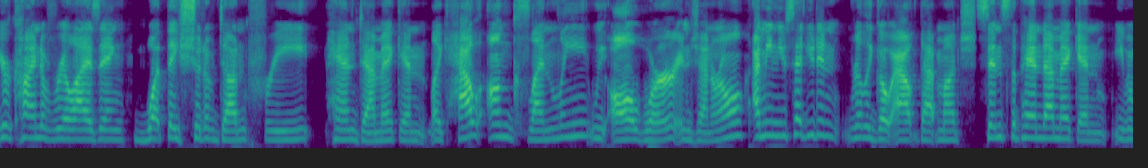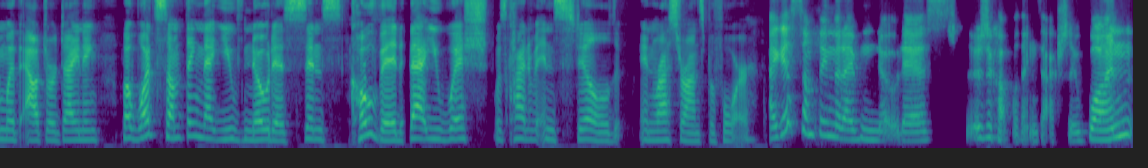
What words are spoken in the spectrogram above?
you're kind of realizing what they should have done pre pandemic and like how uncleanly we all were in general. I mean, you said you didn't really go out that much since the pandemic and even with outdoor dining, but what's something that you've noticed since COVID that you wish was kind of instilled in restaurants before? I guess something that I've noticed, there's a couple things actually. One,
